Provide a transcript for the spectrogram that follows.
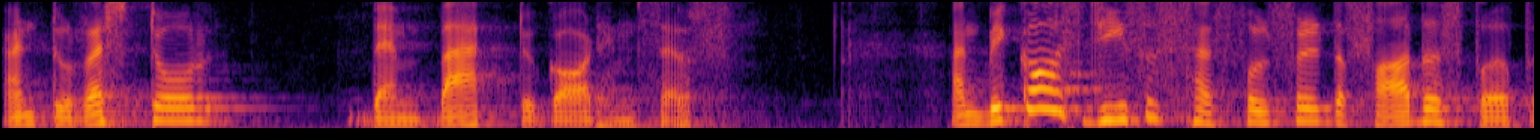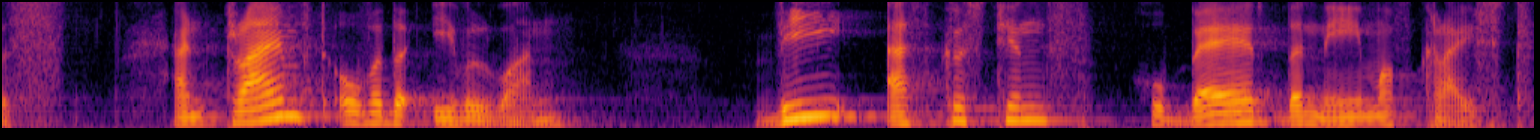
and to restore them back to God Himself. And because Jesus has fulfilled the Father's purpose and triumphed over the evil one, we as Christians who bear the name of Christ,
